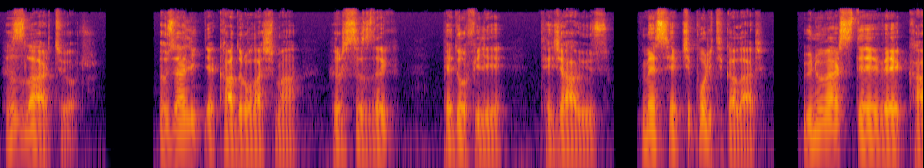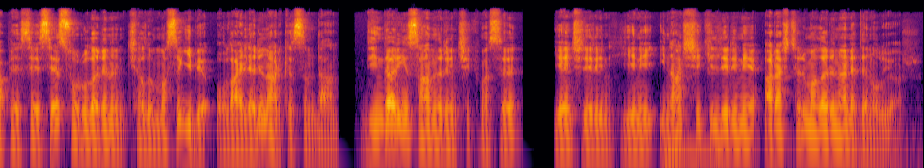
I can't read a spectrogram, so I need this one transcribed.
hızla artıyor. Özellikle kadrolaşma, hırsızlık, pedofili, tecavüz, mezhepçi politikalar, üniversite ve KPSS sorularının çalınması gibi olayların arkasından dindar insanların çıkması, gençlerin yeni inanç şekillerini araştırmalarına neden oluyor.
